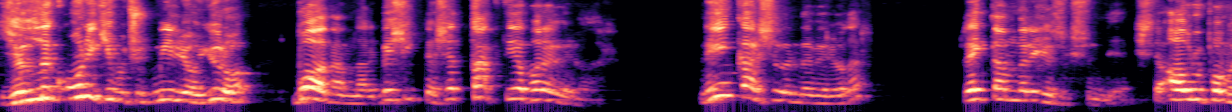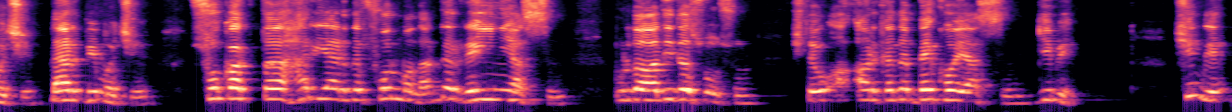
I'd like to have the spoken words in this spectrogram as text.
yıllık 12,5 milyon euro bu adamlar Beşiktaş'a tak diye para veriyorlar. Neyin karşılığında veriyorlar? Reklamları gözüksün diye. İşte Avrupa maçı, derbi maçı, sokakta her yerde formalarda Reyn yazsın. Burada Adidas olsun. İşte arkada Beko yazsın gibi. Şimdi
